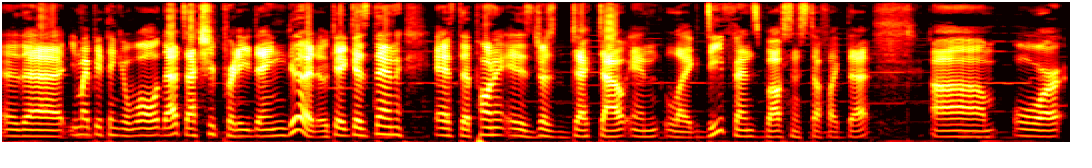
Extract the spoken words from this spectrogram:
uh, that you might be thinking, well, that's actually pretty dang good, okay? Because then if the opponent is just decked out in like defense buffs and stuff like that, um, or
